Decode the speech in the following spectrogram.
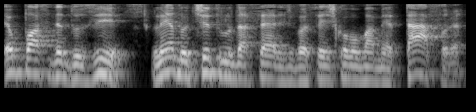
eu posso deduzir, lendo o título da série de vocês como uma metáfora,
